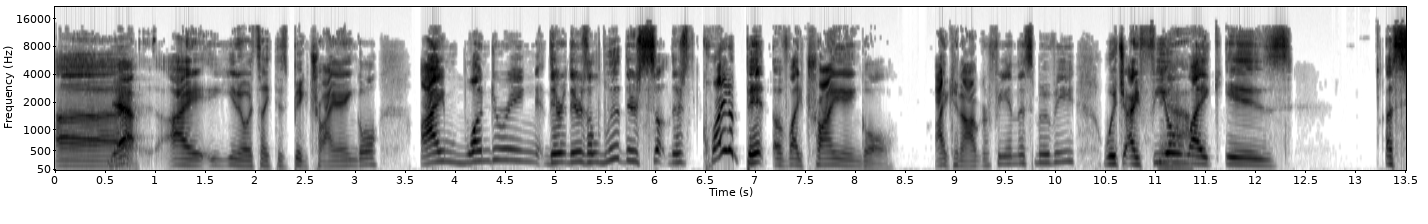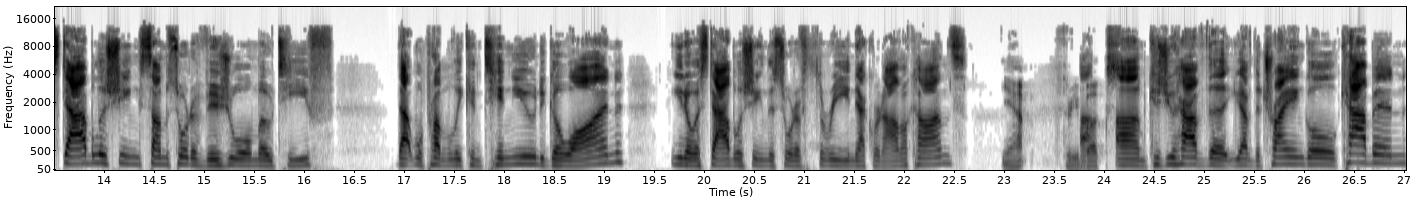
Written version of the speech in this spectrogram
Uh Yeah. I you know, it's like this big triangle. I'm wondering there there's a li- there's so, there's quite a bit of like triangle iconography in this movie, which I feel Yeah. like is establishing some sort of visual motif that will probably continue to go on, you know, establishing the sort of three Necronomicons Yep, three uh, books. um, because you have the you have the triangle cabin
